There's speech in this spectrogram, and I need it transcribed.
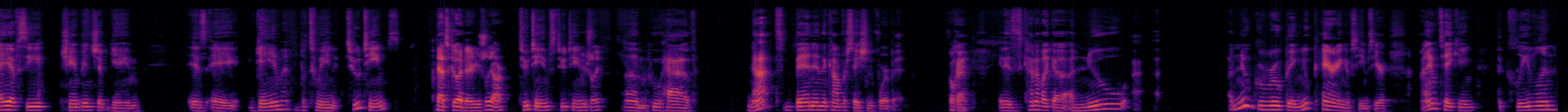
AFC championship game is a game between two teams, That's good. There usually are. two teams, two teams Usually, um, who have not been in the conversation for a bit. okay. It is kind of like a, a new a new grouping, new pairing of teams here. I am taking the Cleveland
